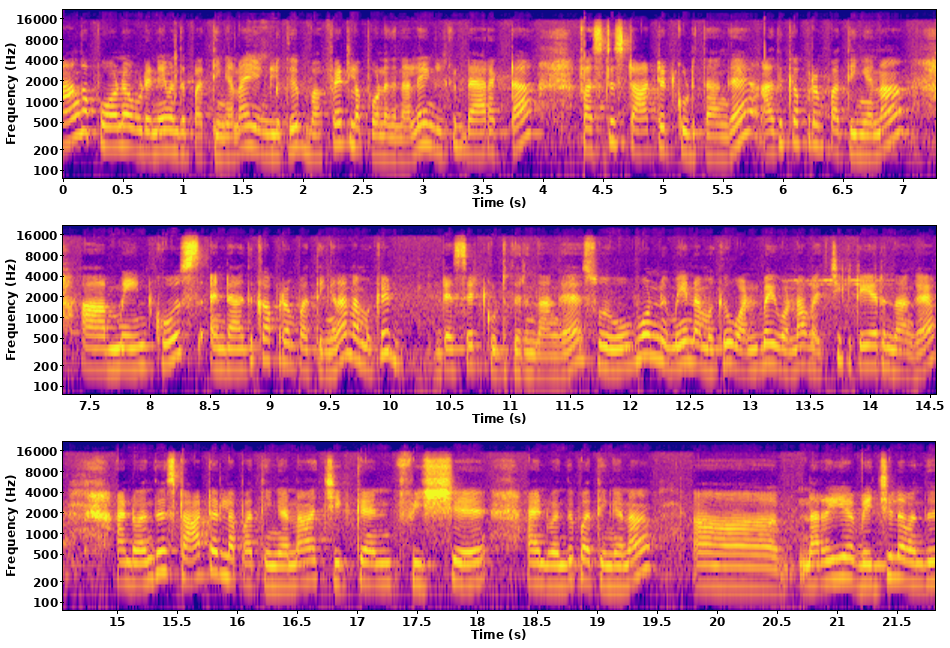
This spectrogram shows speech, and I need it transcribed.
நாங்கள் போன உடனே வந்து பார்த்திங்கன்னா எங்களுக்கு பஃபெட்டில் போனதுனால எங்களுக்கு டேரெக்டாக ஃபஸ்ட்டு ஸ்டார்டட் கொடுத்தாங்க. அதுக்கப்புறம் பார்த்திங்கன்னா மெயின் கோர்ஸ் அண்ட் அதுக்கப்புறம் பார்த்திங்கன்னா நமக்கு டெசர்ட் கொடுத்துருந்தாங்க. ஸோ ஒவ்வொன்றுமே நமக்கு ஒன் பை ஒன்னாக வச்சுக்கிட்டே இருந்தாங்க. அண்ட் வந்து ஸ்டார்டரில் பார்த்திங்கன்னா சிக்கன் ஃபிஷ்ஷு அண்ட் வந்து பார்த்திங்கன்னா நிறைய வெஜ்ஜில் வந்து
